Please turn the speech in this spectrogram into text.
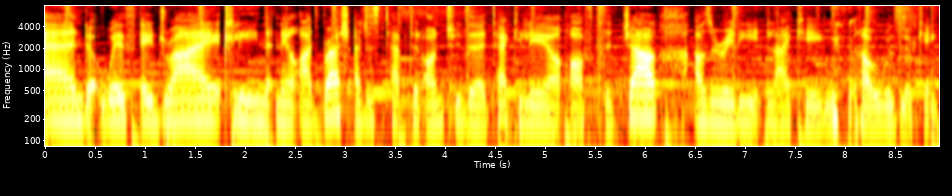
And with a dry clean nail art brush I just tapped it onto the tacky layer of the gel. I was already liking how it was looking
